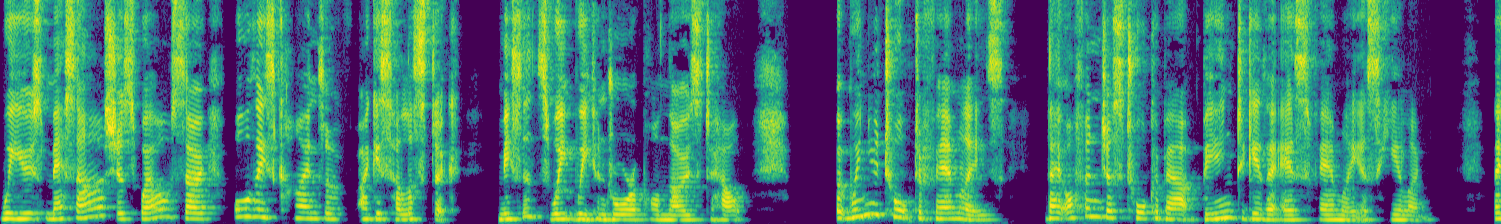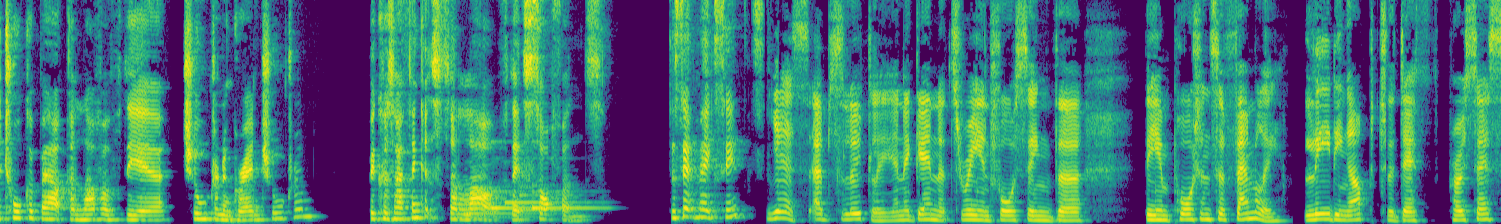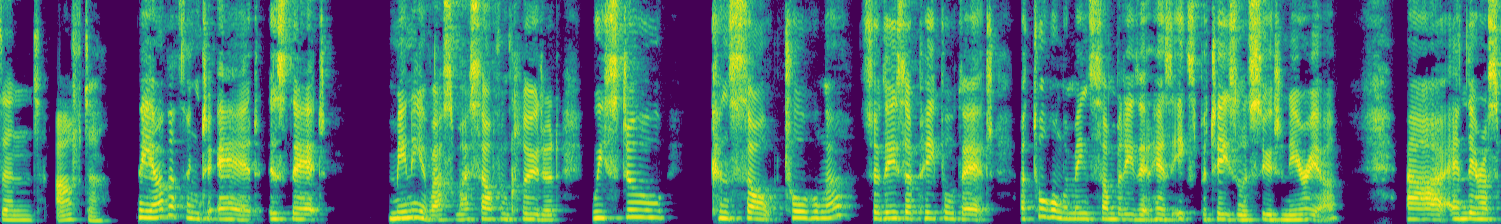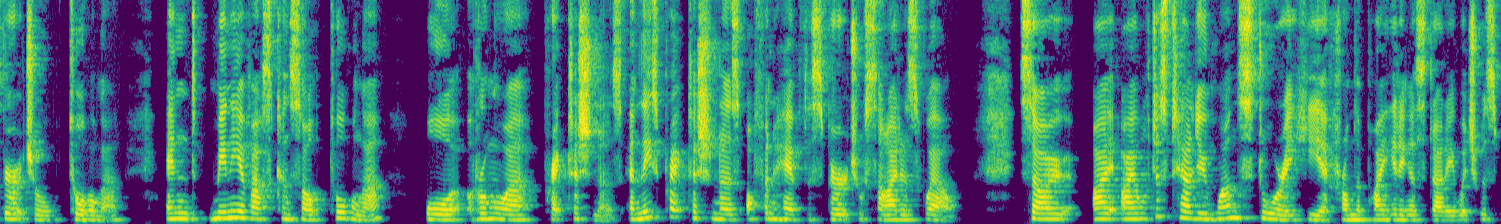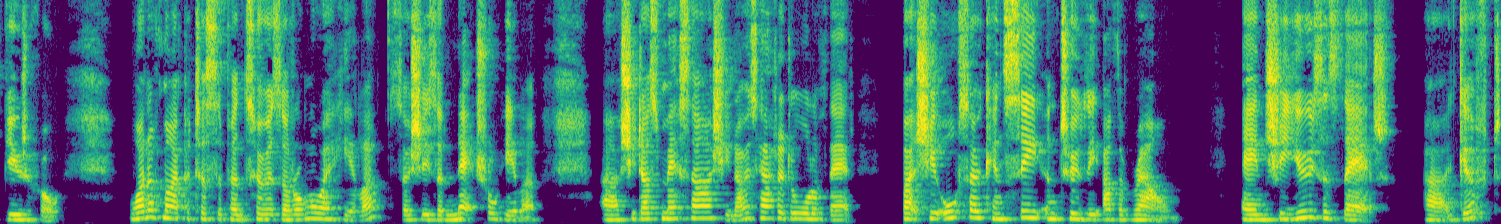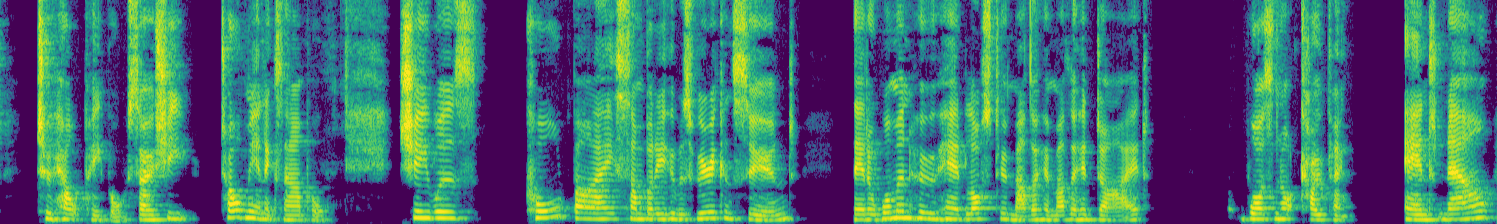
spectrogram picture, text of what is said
We use massage as well. So all these kinds of, I guess, holistic methods, we, we can draw upon those to help. But when you talk to families, they often just talk about being together as family as healing. They talk about the love of their children and grandchildren because I think it's the love that softens. Does that make sense? Yes, absolutely. And again, it's reinforcing the the importance of family leading up to the death process and after. The other thing to add is that many of us, myself included, we still consult tohunga. So these are people that a tohunga means somebody that has expertise in a certain area, uh, and there are spiritual tohunga. And many of us consult tohunga or rongoa practitioners, and these practitioners often have the spiritual side as well. So I, I will just tell you one story here from the Paeherenga study, which was beautiful. One of my participants, who is a rongoa healer, so she's a natural healer, uh, she does massage, she knows how to do all of that, but she also can see into the other realm. And she uses that uh, gift to help people. So she told me an example. She was called by somebody who was very concerned that a woman who had lost her mother, her mother had died, was not coping. And now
